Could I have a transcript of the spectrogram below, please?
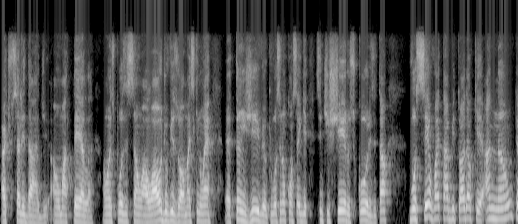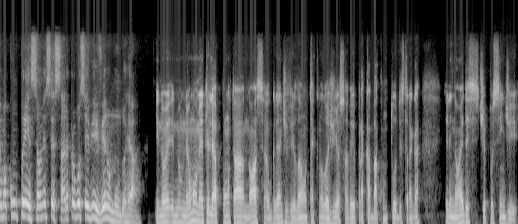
artificialidade, a uma tela, a uma exposição ao audiovisual, mas que não é é, tangível, que você não consegue sentir cheiros, cores e tal, você vai estar habituado ao quê? A não ter uma compreensão necessária para você viver no mundo real. E no, em nenhum momento ele aponta, ah, nossa, o grande vilão, tecnologia só veio para acabar com tudo, estragar. Ele não é desse tipo assim de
